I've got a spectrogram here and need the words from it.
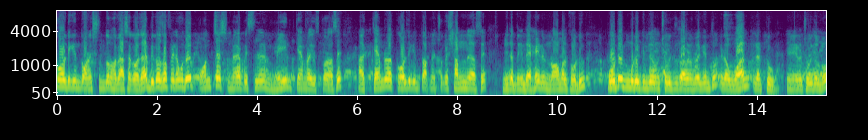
কোয়ালিটি কিন্তু অনেক সুন্দর হবে আশা করা যায়। বিকজ অফ এটার মধ্যে পঞ্চাশ মেগাপিক্সেলের মেইন ক্যামেরা ইউজ করা আছে। আর ক্যামেরা কোয়ালিটি কিন্তু আপনার চোখের সামনে আছে। যদি আপনি দেখেন, এটা নর্মাল ফটো পোর্ট্রেট মুডে কিন্তু ছবি তুলতে পারবেন আপনারা কিন্তু এটা ওয়ান এটা টু এটা ছবি তুলবো।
